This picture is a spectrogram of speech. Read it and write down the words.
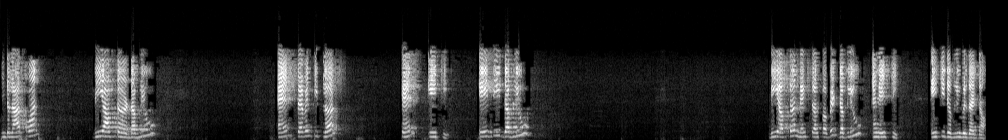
in the last one V after W and 70 plus 10 80 80 W V after next alphabet W and 80 80 will write down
